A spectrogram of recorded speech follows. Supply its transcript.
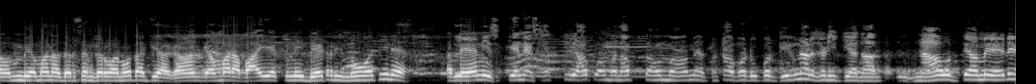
અંબે માના દર્શન કરવા નહોતા ગયા, કારણ કે અમારા બાઇકની બેટરી નો હતી ને, એટલે એની એને શક્તિ આપવામાં મને આપતા અમે ફટાફટ ઉપર ગિરનાર ચડી ગયા હતા. ને આ વખતે અમે એને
